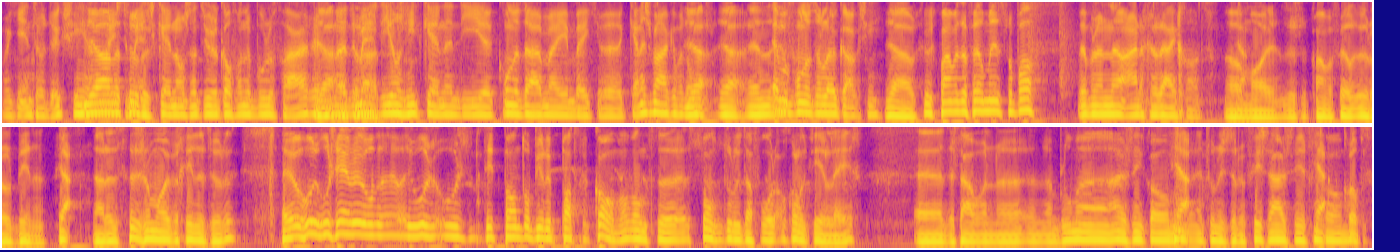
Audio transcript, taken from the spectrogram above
beetje introductie. Ja, de meeste natuurlijk. mensen kennen ons natuurlijk al van de boulevard. En Ja, eh, de mensen die ons niet kennen, die eh, konden daarmee een beetje eh, kennis maken met Ja, ons. ja, en, En we vonden het een leuke actie. ja, kwamen er veel mensen op af? We hebben een aardige rij gehad. Oh, ja. mooi. Dus er kwamen veel euro's binnen. Ja. Nou, dat is een mooi begin natuurlijk. Hoe, hoe, zijn jullie, hoe, hoe is dit pand op jullie pad gekomen? Want het stond natuurlijk daarvoor ook al een keer leeg. Er zou een, een, een bloemenhuis in komen. Ja. En toen is er een vishuis in Ja, gekomen. klopt.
